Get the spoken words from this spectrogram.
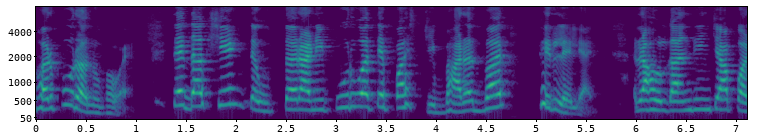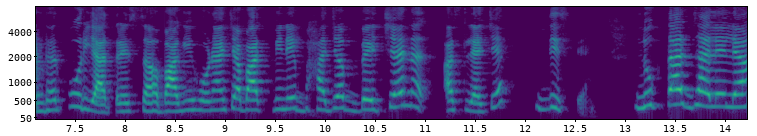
भरपूर अनुभव आहे. ते दक्षिण ते उत्तर आणि पूर्व ते पश्चिम भारतभर फिरलेले आहेत. राहुल गांधींच्या पंढरपूर यात्रेत सहभागी होण्याच्या बातमीने भाजप बेचैन असल्याचे दिसते. नुकताच झालेल्या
